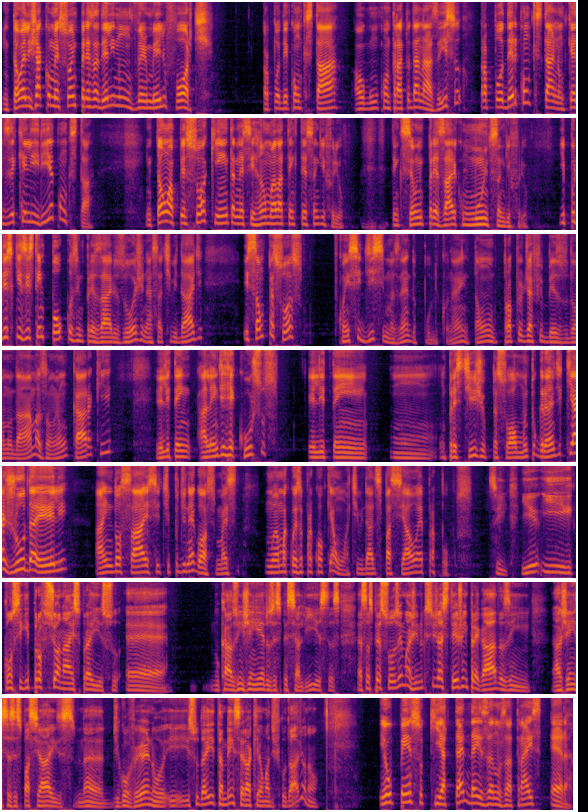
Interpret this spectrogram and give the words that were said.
Então ele já começou a empresa dele num vermelho forte para poder conquistar algum contrato da NASA. Isso para poder conquistar, não quer dizer que ele iria conquistar. Então a pessoa que entra nesse ramo, ela tem que ter sangue frio. Tem que ser um empresário com muito sangue frio. E por isso que existem poucos empresários hoje nessa atividade e são pessoas conhecidíssimas, né, do público, né? Então, o próprio Jeff Bezos, dono da Amazon, é um cara que ele tem, além de recursos, ele tem um, um prestígio pessoal muito grande que ajuda ele a endossar esse tipo de negócio, mas não é uma coisa para qualquer um. Atividade espacial é para poucos. Sim. E, e conseguir profissionais para isso é no caso, engenheiros especialistas, essas pessoas eu imagino que já estejam empregadas em agências espaciais né, de governo, e isso daí também será que é uma dificuldade ou não? Eu penso que até 10 anos atrás era.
